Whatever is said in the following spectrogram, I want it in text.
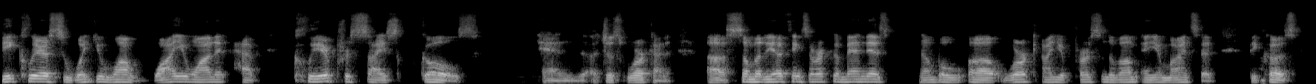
be clear as to what you want, why you want it, have clear, precise goals and uh, just work on it. Uh, some of the other things I recommend is number uh, work on your personal development and your mindset because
